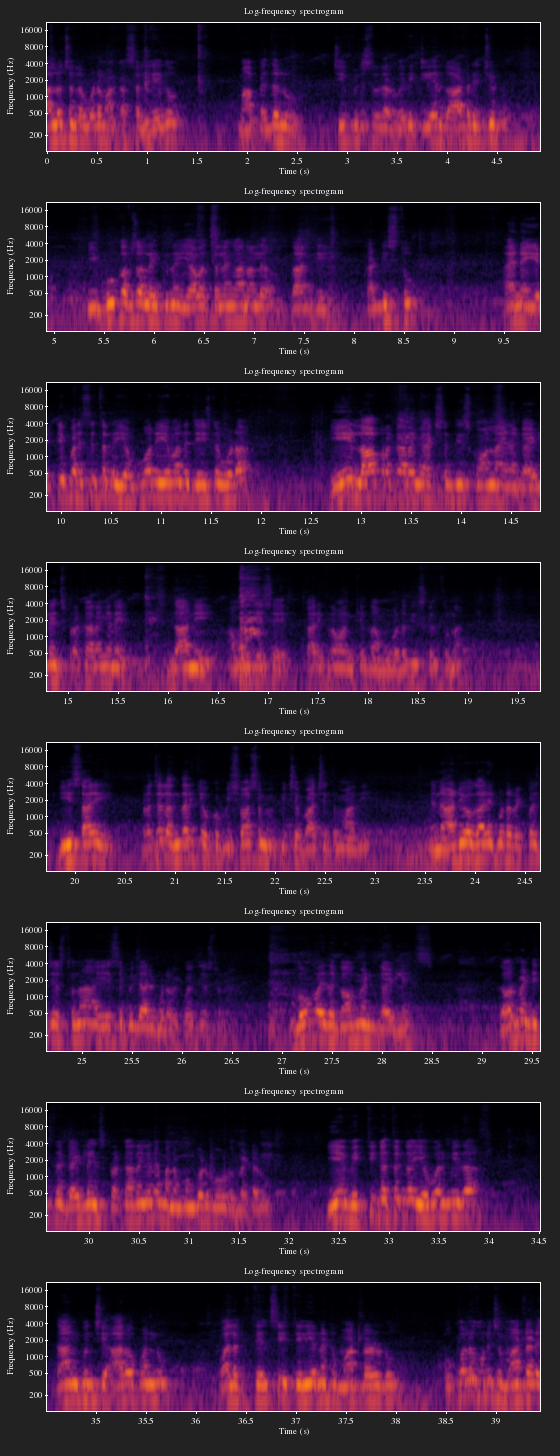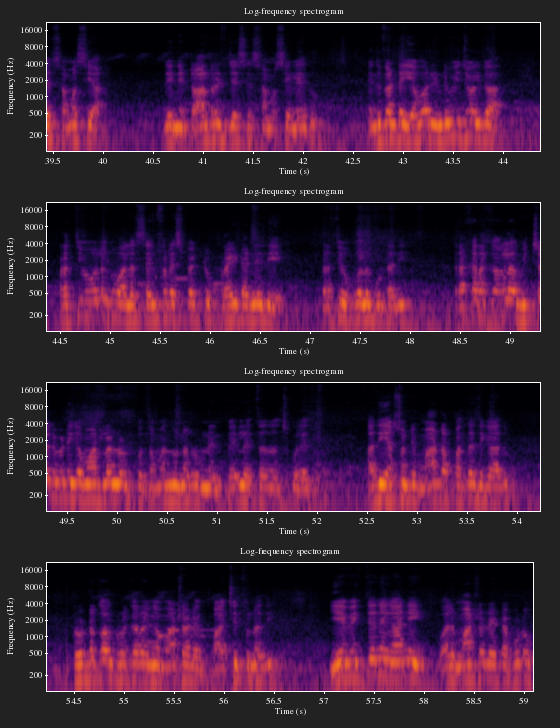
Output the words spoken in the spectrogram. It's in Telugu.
ఆలోచనలో కూడా మాకు అస్సలు లేదు. మా పెద్దలు చీఫ్ మినిస్టర్ గారు వెరీ క్లియర్గా ఆర్డర్ ఇచ్చిండు ఈ భూ కబ్జాలు అవుతున్నాయి యావత్ తెలంగాణలో దానికి ఖండిస్తూ ఆయన ఎట్టి పరిస్థితుల్లో ఎవరు ఏమైనా చేసినా కూడా ఏ లా ప్రకారంగా యాక్షన్ తీసుకోవాలని ఆయన గైడ్లైన్స్ ప్రకారంగానే దాన్ని అమలు చేసే కార్యక్రమాన్ని కింద ముంగట తీసుకెళ్తున్నా. ఈసారి ప్రజలందరికీ ఒక విశ్వాసం ఇప్పించే బాధ్యత మాది. నేను ఆర్డీఓ గారికి కూడా రిక్వెస్ట్ చేస్తున్నా ఏసీపీ గారికి కూడా రిక్వెస్ట్ చేస్తున్నా. Go by the government guidelines government ఇచ్చిన గైడ్లైన్స్ ప్రకారంగానే మనం ముంగడు పోవడం బెటరు. ఏ వ్యక్తిగతంగా ఎవరి మీద దాని గురించి ఆరోపణలు వాళ్ళకి తెలిసి తెలియనట్టు మాట్లాడడు ఒకళ్ళ గురించి మాట్లాడే సమస్య దీన్ని టాలరేట్ చేసే సమస్య లేదు. ఎందుకంటే ఎవరు ఇండివిజువల్గా ప్రతి ఒక్కరికి వాళ్ళ సెల్ఫ్ రెస్పెక్ట్ ప్రైడ్ అనేది ప్రతి ఒక్కరికి ఉంటుంది. రకరకాల విచ్చలవిడిగా విడిగా వాళ్ళు కొంతమంది ఉన్నారు నేను పేర్లు ఎత్తదలుచుకోలేదు. అది అసలు మాట పద్ధతి కాదు. ప్రోటోకాల్ ప్రకారంగా మాట్లాడే బాధ్యత ఉన్నది. ఏ వ్యక్తి అయినా కానీ వాళ్ళు మాట్లాడేటప్పుడు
